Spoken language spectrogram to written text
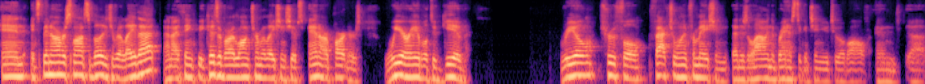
And it's been our responsibility to relay that. And I think because of our long term relationships and our partners, we are able to give real, truthful, factual information that is allowing the brands to continue to evolve and uh,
